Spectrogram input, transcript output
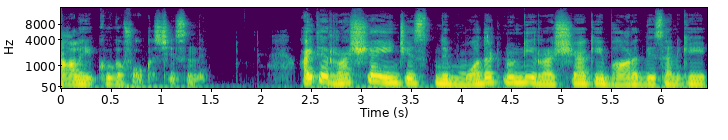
చాలా ఎక్కువగా ఫోకస్ చేసింది. అయితే రష్యా ఏం చేస్తుంది? మొదటి నుండి రష్యాకి భారతదేశానికి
